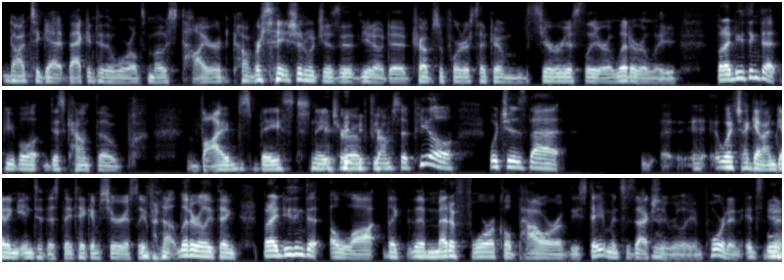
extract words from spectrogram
not to get back into the world's most tired conversation, which is you know, do Trump supporters take him seriously or literally? But I do think that people discount the vibes based nature of Trump's appeal, which is that uh, which again i'm getting into this. They take him seriously but not literally thing. But i do think that a lot like the metaphorical power of these statements is actually yeah. really important. It's yeah. the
